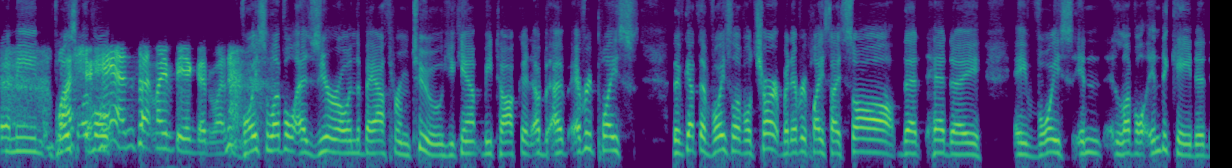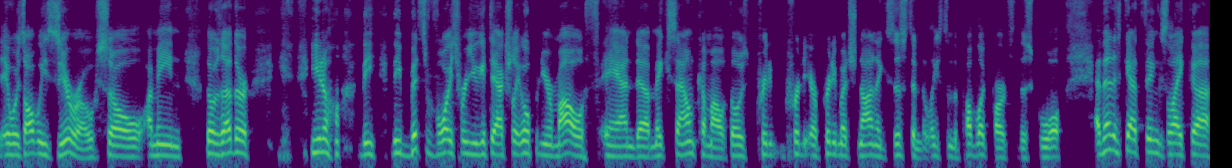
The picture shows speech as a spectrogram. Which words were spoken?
I mean, Wash voice your level hands. That might be a good one. voice level at zero in the bathroom too. You can't be talking. uh, uh, Every place they've got the voice level chart, but every place I saw that had a a voice in level indicated, it was always zero. So I mean, those other, you know, the the bits of voice where you get to actually open your mouth and uh, make sound come out, those pretty pretty are pretty much non-existent, at least in the public parts of the school. And then it's got things like uh,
